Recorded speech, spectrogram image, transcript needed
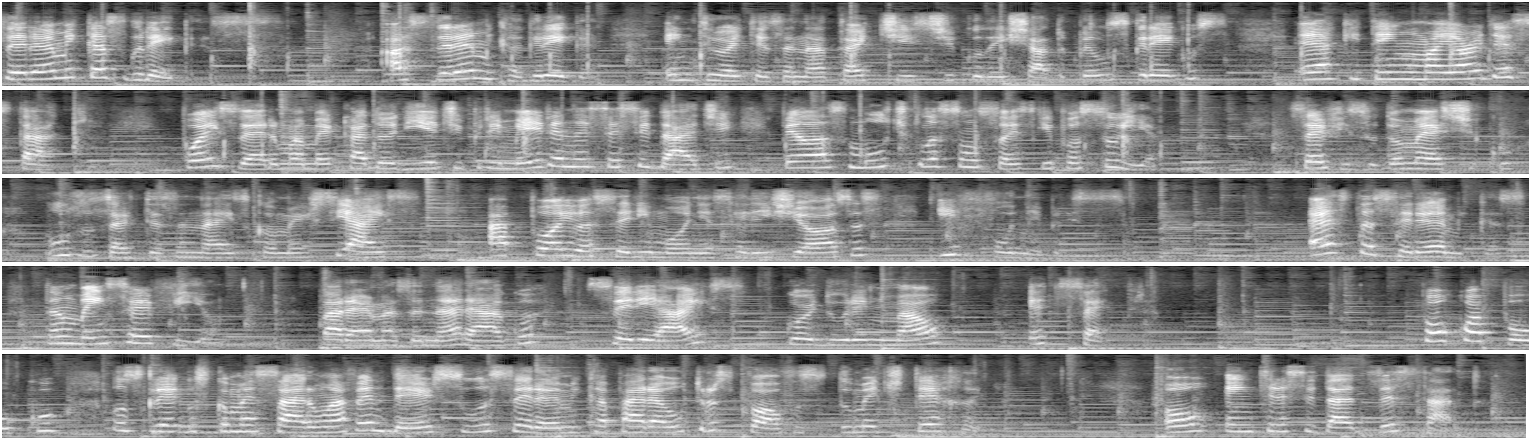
Cerâmicas gregas. A cerâmica grega, entre o artesanato artístico deixado pelos gregos, é a que tem o maior destaque, pois era uma mercadoria de primeira necessidade pelas múltiplas funções que possuía: serviço doméstico, usos artesanais comerciais, apoio a cerimônias religiosas e fúnebres. Estas cerâmicas também serviam para armazenar água, cereais, gordura animal, etc. Pouco a pouco, os gregos começaram a vender sua cerâmica para outros povos do Mediterrâneo ou entre as cidades-estado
